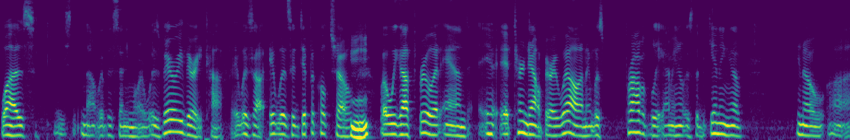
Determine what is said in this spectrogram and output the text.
was. He's not with us anymore. It was very, very tough. It was a, it was a difficult show, but we got through it, and it, it turned out very well. And it was probably, I mean, it was the beginning of, you know, uh,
